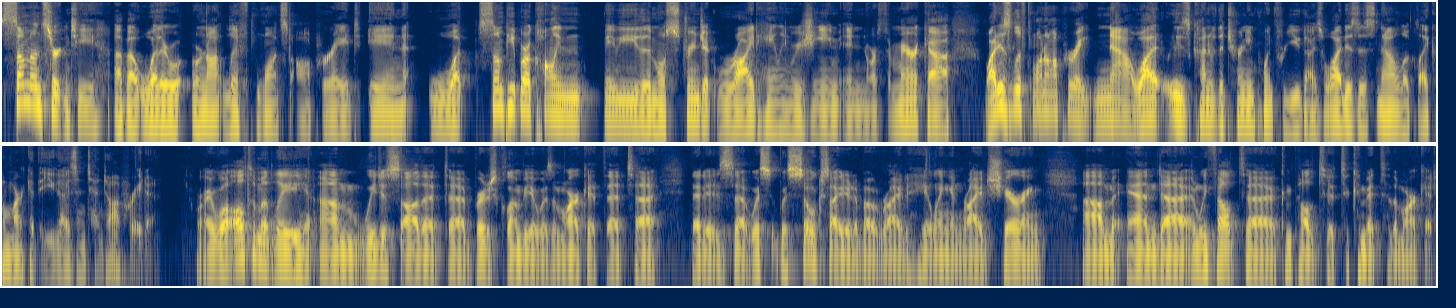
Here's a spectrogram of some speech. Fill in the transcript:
some uncertainty about whether or not Lyft wants to operate in what some people are calling maybe the most stringent ride hailing regime in North America. Why does Lyft want to operate now? What is kind of the turning point for you guys? Why does this now look like a market that you guys intend to operate in? Right. Well, ultimately, um, we just saw that uh, British Columbia was a market that uh, that is uh, was was so excited about ride hailing and ride sharing, um, and uh, and we felt uh, compelled to to commit to the market.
